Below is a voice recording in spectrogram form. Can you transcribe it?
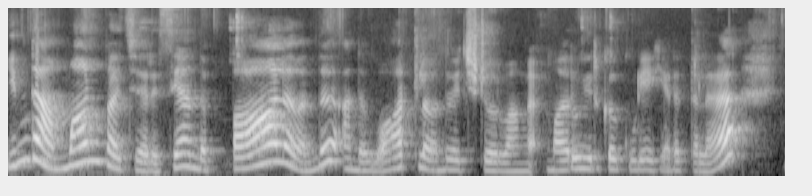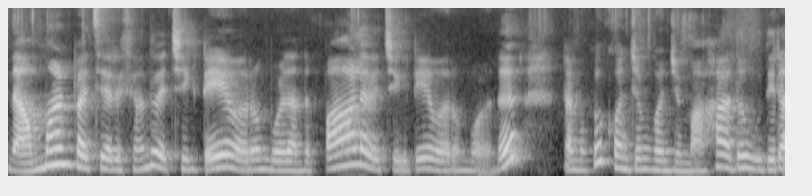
இந்த அம்மான் பச்சரிசி அந்த பாலை வந்து அந்த வாட்டில் வந்து வச்சுட்டு வருவாங்க. மறு இருக்கக்கூடிய இடத்துல இந்த அம்மான் பச்சரிசி வந்து வச்சுக்கிட்டே வரும்பொழுது அந்த பாலை வச்சுக்கிட்டே வரும்பொழுது நமக்கு கொஞ்சம் கொஞ்சமாக அது உதிர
